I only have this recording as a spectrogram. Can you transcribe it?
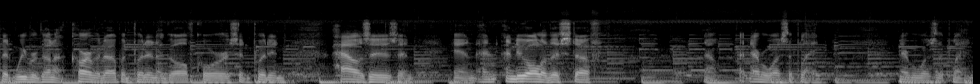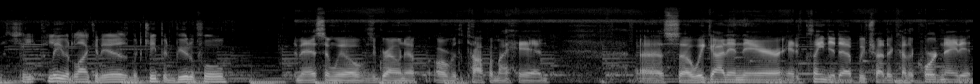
that we were going to carve it up and put in a golf course and put in houses and, and, and, and do all of this stuff. No, that never was the plan. Never was the plan. It's to leave it like it is, but keep it beautiful. The medicine wheel was growing up over the top of my head. Uh, so we got in there and cleaned it up. We tried to color coordinate it.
